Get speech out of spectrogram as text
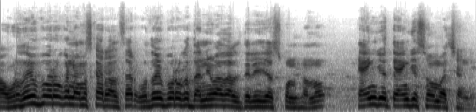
ఆ హృదయపూర్వక నమస్కారాలు సార్. హృదయపూర్వక ధన్యవాదాలు తెలియజేసుకుంటున్నాను. Thank you thank you so much అండి.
